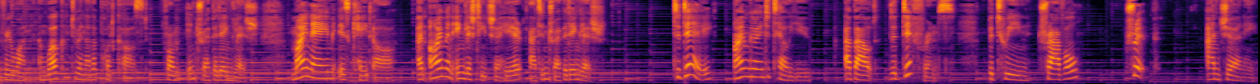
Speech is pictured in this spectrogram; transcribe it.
everyone, and welcome to another podcast from Intrepid English. My name is Kate R., and I'm an English teacher here at Intrepid English. Today, I'm going to tell you about the difference between travel, trip, and journey.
